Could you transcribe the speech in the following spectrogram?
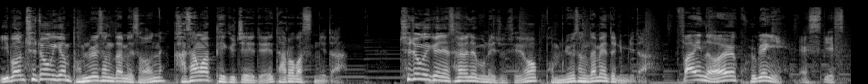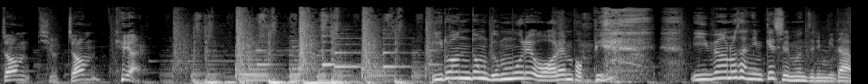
이번 최종 의견 법률 상담에선 가상화폐 규제에 대해 다뤄봤습니다. 최종 의견의 사연을 보내주세요. 법률 상담해드립니다. final 골뱅이 sbs.co.kr 일원동 눈물의 워렌 버핏 이 변호사님께 질문 드립니다.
